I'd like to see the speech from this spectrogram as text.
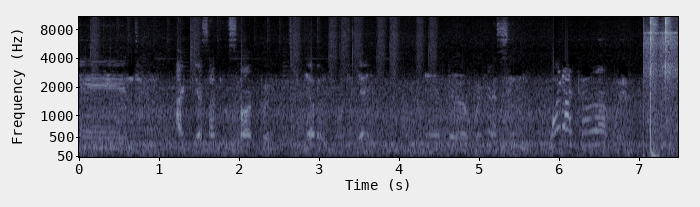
And I guess I can start putting this together for today. And uh, we're gonna see what I come up with.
